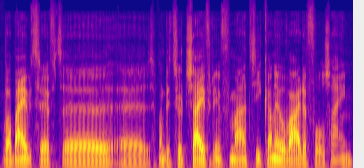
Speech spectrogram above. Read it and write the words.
wat mij betreft, uh, zeg maar, dit soort cijferinformatie kan heel waardevol zijn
